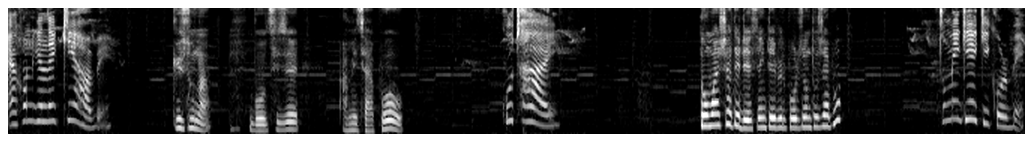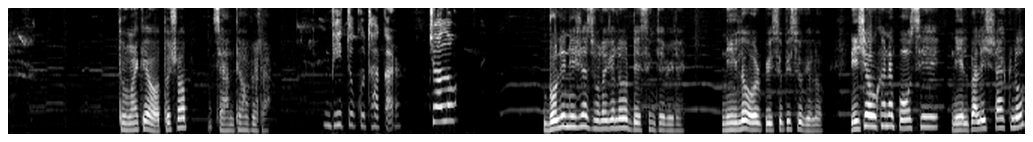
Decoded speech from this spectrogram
এখন গেলে কি হবে? কিছু না বলছি যে আমি যাব। কোথায়? তোমার সাথে ড্রেসিং টেবিল পর্যন্ত যাব। তুমি গিয়ে কি করবে? তোমাকে অত সব জানতে হবে না। ভীতু কোথাকার? চলো। বলে নিশা চলে গেল ড্রেসিং টেবিলে নীলও ওর পিছু পিছু গেল। নিশা ওখানে পৌঁছে নীল পালিশ রাখল।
